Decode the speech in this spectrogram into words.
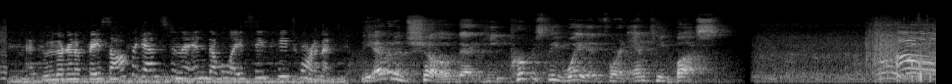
and who they're going to face off against in the NAACP tournament. The evidence showed that he purposely waited for an empty bus. Oh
